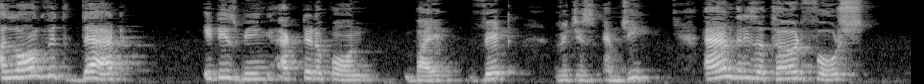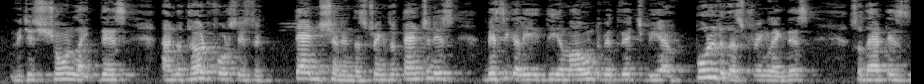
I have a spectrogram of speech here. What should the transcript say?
Along with that, it is being acted upon by weight, which is mg. And there is a third force, which is shown like this. And the third force is the tension in the string. So tension is basically the amount with which we have pulled the string like this. So that is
